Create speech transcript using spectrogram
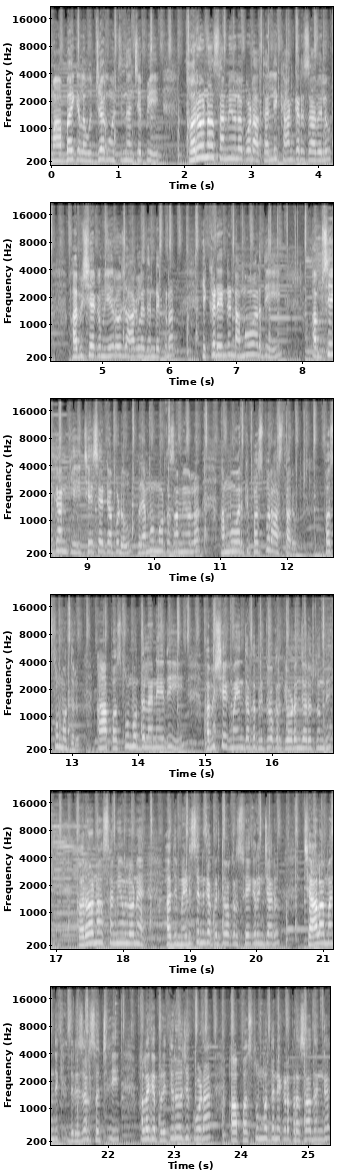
మా అబ్బాయికి ఇలా ఉద్యోగం వచ్చిందని చెప్పి కరోనా సమయంలో కూడా తల్లి కాంకర సావేలు అభిషేకం ఏ రోజు ఆగలేదండి ఇక్కడ. ఇక్కడ ఏంటంటే అమ్మవారిది అభిషేకానికి చేసేటప్పుడు బ్రహ్మముహూర్త సమయంలో అమ్మవారికి పసుపు రాస్తారు. పసుపు ముద్దలు. ఆ పసుపు ముద్దలు అనేది అభిషేకం అయిన తర్వాత ప్రతి ఒక్కరికి ఇవ్వడం జరుగుతుంది. కరోనా సమయంలోనే అది మెడిసిన్గా ప్రతి ఒక్కరు స్వీకరించారు. చాలామందికి అది రిజల్ట్స్ వచ్చాయి. అలాగే ప్రతిరోజు కూడా ఆ పసుపు ముద్దని ఇక్కడ ప్రసాదంగా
